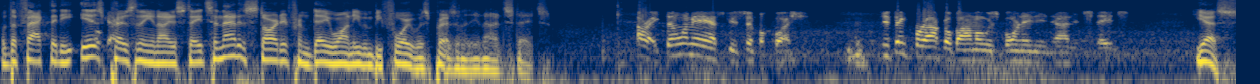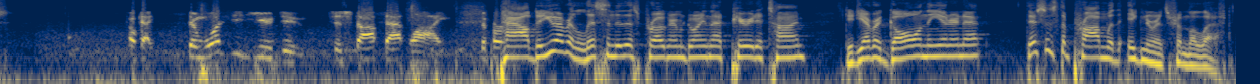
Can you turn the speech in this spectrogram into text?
of the fact that he is Okay. president of the United States, and that has started from day one, even before he was president of the United States. All right, then let me ask you a simple question. Do you think Barack Obama was born in the United States? Yes. Okay, then what did you do to stop that lie? Pal, do you ever listen to this program during that period of time? Did you ever go on the internet? This is the problem with ignorance from the left.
